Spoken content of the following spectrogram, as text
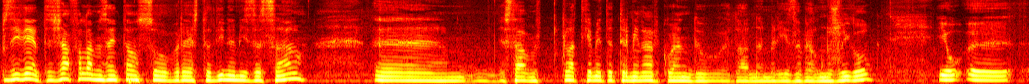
Presidente, já falamos então sobre esta dinamização. Uh, estávamos praticamente a terminar quando a Dona Maria Isabel nos ligou. Eu uh,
